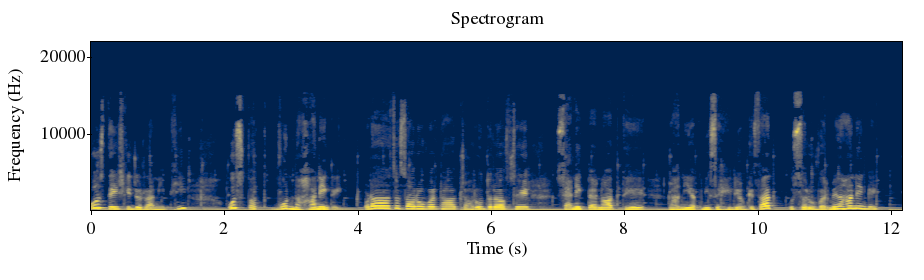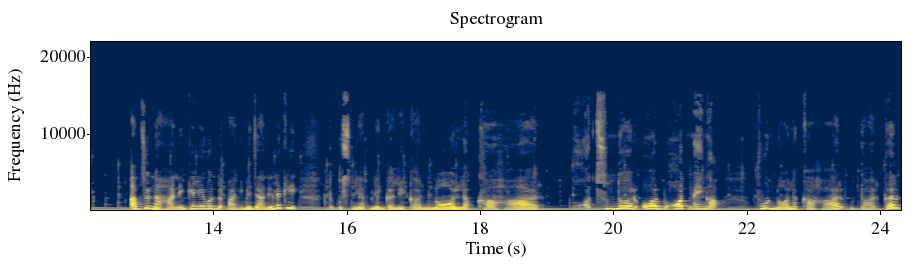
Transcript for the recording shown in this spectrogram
उस देश की जो रानी थी उस वक्त वो नहाने गई। बड़ा सा सरोवर था, चारों तरफ़ से सैनिक तैनात थे। रानी अपनी सहेलियों के साथ उस सरोवर में नहाने गई। अब जो नहाने के लिए वो पानी में जाने लगी तो उसने अपने गले का नौ लखा हार, बहुत सुंदर और बहुत महँगा, वो नौ लखा हार उतार कर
